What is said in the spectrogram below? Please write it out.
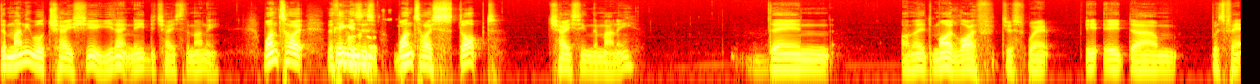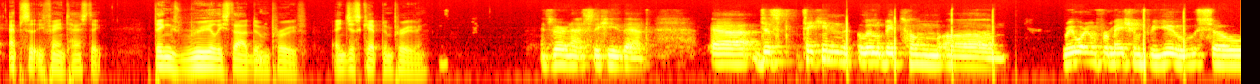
the money will chase you. You don't need to chase the money. Once I the thing is, is once I stopped chasing the money, then I mean my life just went. It, it um, was fa- absolutely fantastic. Things really started to improve and just kept improving. It's very nice to hear that. Uh, just taking a little bit some um, reward information for you. So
